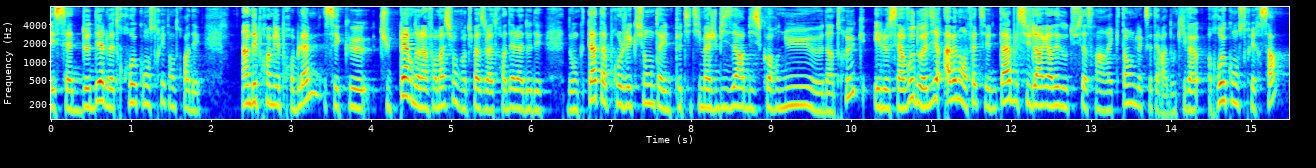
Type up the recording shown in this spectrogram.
et cette 2D, elle va être reconstruite en 3D un des premiers problèmes, c'est que tu perds de l'information quand tu passes de la 3D à la 2D. Donc, tu as ta projection, tu as une petite image bizarre, biscornue euh, d'un truc, et le cerveau doit dire Ah ben non, en fait, c'est une table, si je la regardais d'au-dessus, ça serait un rectangle, etc. Donc, il va reconstruire ça.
